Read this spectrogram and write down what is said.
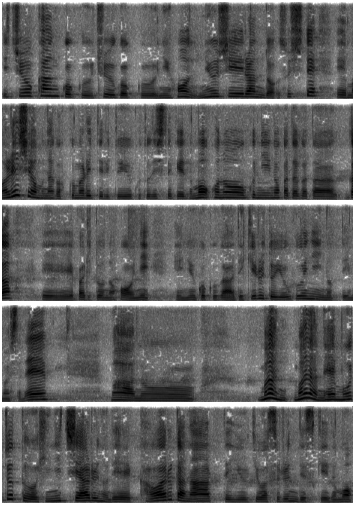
一応韓国中国日本ニュージーランドそして、えー、マレーシアもなんか含まれているということでしたけれどもこの国の方々が、えー、バリ島の方に入国ができるというふうに載っていましたね。まああのーまあ、まだねもうちょっと日にちあるので変わるかなっていう気はするんですけれども、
